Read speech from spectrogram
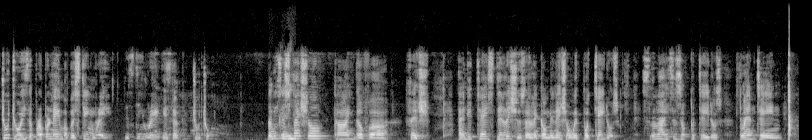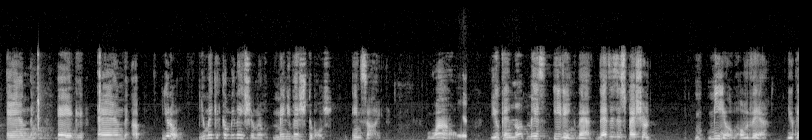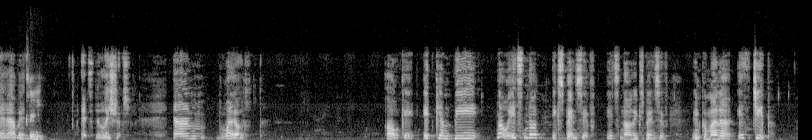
Chucho is the proper name of the stingray. The stingray is the chucho. But it's a special kind of uh, fish, and it tastes delicious in a combination with potatoes, slices of potatoes, plantain, and egg, and uh, you know, you make a combination of many vegetables inside. Wow. You cannot miss eating that. That is a special meal over there. You can have it. okay. It's delicious. And what else? Okay. It can be, no, it's not expensive. It's not expensive. In Cumana, it's cheap.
